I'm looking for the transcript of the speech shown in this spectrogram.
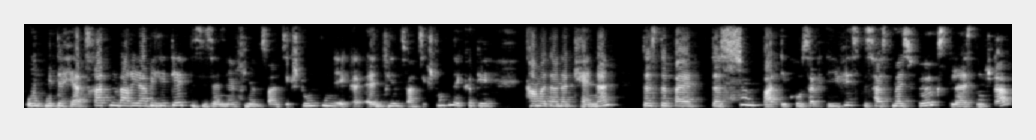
Und mit der Herzratenvariabilität, das ist eine 24 Stunden, ein 24 Stunden EKG, kann man dann erkennen, dass dabei der Sympathikus aktiv ist. Das heißt, man ist höchst leistungsstark.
